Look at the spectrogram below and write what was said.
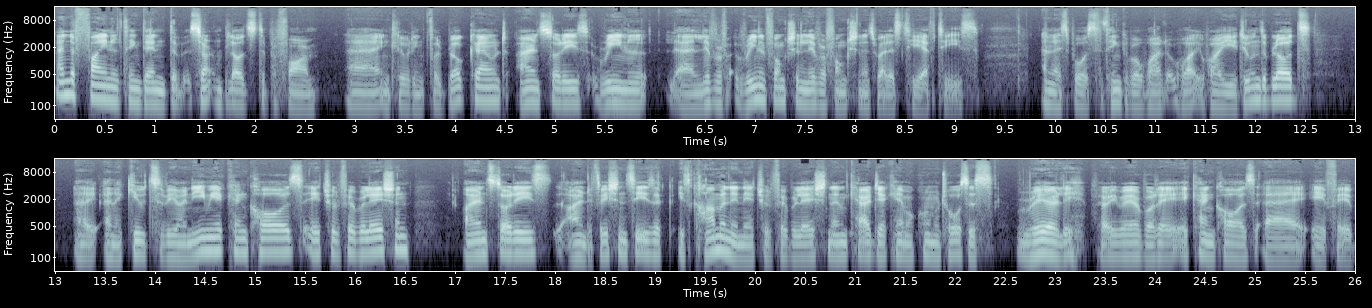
And the final thing then, the certain bloods to perform, uh, including full blood count, iron studies, renal, uh, liver, renal function, liver function, as well as TFTs. And I suppose to think about what why, why are you doing the bloods, uh, an acute severe anemia can cause atrial fibrillation. Iron studies, iron deficiency is, a, is common in atrial fibrillation, and cardiac hemochromatosis rarely, very rare, but it, it can cause uh, AFib.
